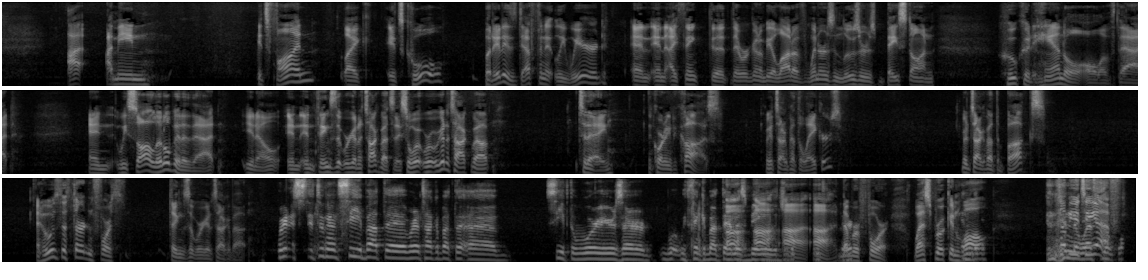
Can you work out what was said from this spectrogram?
I I mean, it's fun, like it's cool, but it is definitely weird. And and I think that there were going to be a lot of winners and losers based on who could handle all of that. And we saw a little bit of that, you know, in, in things that we're going to talk about today. So what we're going to talk about today, according to Koz, we're going to talk about the Lakers. We're going to talk about the Bucks. And who was the third and fourth things that we're going to talk about? We're gonna we're gonna see about the we're gonna talk about the uh, see if the Warriors are what we think about them Uh, as being uh, legit- uh, uh, number four, Westbrook and Wall. And then the WTF. Westbrook-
